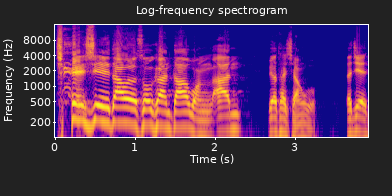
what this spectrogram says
谢谢大家的收看，大家晚安，不要太想我，再见。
